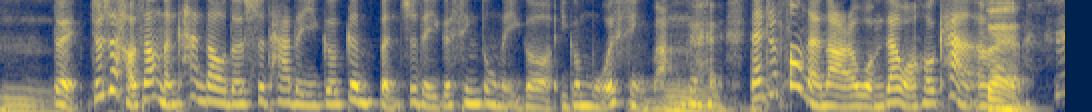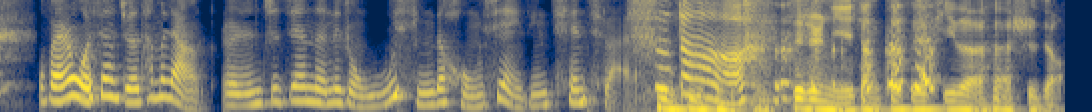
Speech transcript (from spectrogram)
嗯，对，就是好像能看到的是他的一个更本质的一个心动的一个一个模型吧。对，但就放在那儿，我们再往后看。对，反正我现在觉得他们两个人之间的那种无形的红线已经牵起来了。是的，这是你想磕 CP 的视角。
